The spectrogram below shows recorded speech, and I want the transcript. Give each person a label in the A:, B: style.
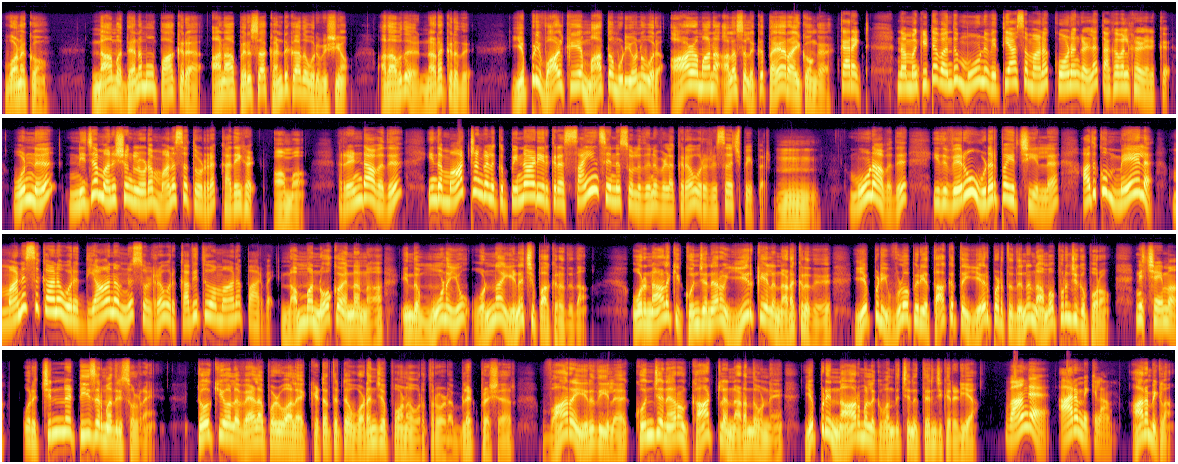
A: வணக்கம். நாம தினமும் பாக்குற ஆனா பெருசா கண்டுக்காத ஒரு விஷயம். அதாவது நடக்கிறது. எப்படி வாழ்க்கையே மாத்த முடியும்னு ஒரு ஆழமான அலசலுக்கு தயாராயிக்கோங்க.
B: கரெக்ட். நம்ம கிட்ட வந்து மூணு வித்தியாசமான கோணங்கள்ல தகவல்கள் இருக்கு. ஒன்னு நிஜ மனுஷங்களோட மனச தொடுற கதைகள்.
A: ஆமா.
B: ரெண்டாவது இந்த மாற்றங்களுக்கு பின்னாடி இருக்கிற சயின்ஸ் என்ன சொல்லுதுன்னு விளக்குற ஒரு ரிசர்ச் பேப்பர்.
A: ம்.
B: மூணாவது இது வெறும் உடற்பயிற்சி இல்ல அதுக்கும் மேல மனசுக்கான ஒரு தியானம்னு சொல்ற ஒரு கவித்துவமான பார்வை.
A: நம்ம நோக்கம் என்னன்னா இந்த மூணையும் ஒன்னா இணைச்சு பார்க்கிறது தான் ஒரு நாளைக்கு கொஞ்ச நேரம் இயற்கையில நடக்கிறது எப்படி இவ்ளோ பெரிய தாக்கத்தை ஏற்படுத்துதுன்னு நாம புரிஞ்சுக்க போறோம்.
B: நிச்சயமா.
A: ஒரு சின்ன டீசர் மாதிரி சொல்றேன். டோக்கியோல வேலை பழுவால கிட்டத்தட்ட உடைஞ்ச போன ஒருத்தரோட பிளட் பிரஷர் வார இறுதியில கொஞ்ச நேரம் காட்டுல நடந்த உடனே எப்படி நார்மலுக்கு வந்துச்சுன்னு தெரிஞ்சுக்க ரெடியா?
B: வாங்க ஆரம்பிக்கலாம்.
A: ஆரம்பிக்கலாம்.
